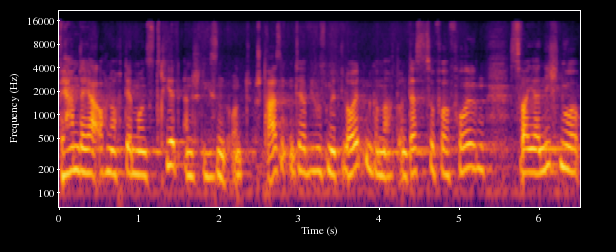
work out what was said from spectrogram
wir haben da ja auch noch demonstriert anschließend und Straßeninterviews mit Leuten gemacht und das zu verfolgen. Es war ja nicht nur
